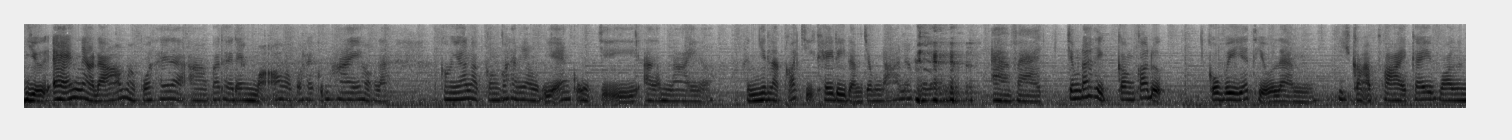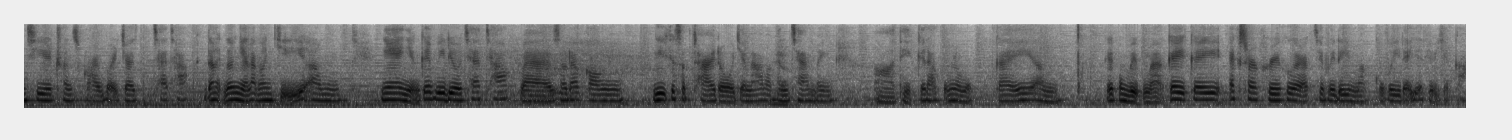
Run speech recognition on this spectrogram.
dự án nào đó mà cô thấy là à, có thể đang mở và cô thấy cũng hay. Hoặc là con nhớ là con có tham gia một dự án của một chị alumni nữa hình như là có chị Katie làm trong đó nữa không à và trong đó thì con có được cô Vi giới thiệu làm con apply cái volunteer transcriber cho TED Talk. Đơn, đơn giản là con chỉ um, nghe những cái video TED Talk và sau đó con ghi cái subtitle cho nó vào kênh timing Ờ, thì cái đó cũng là một cái um, cái công việc mà cái cái extracurricular activity mà cô Vi đã giới thiệu cho con.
